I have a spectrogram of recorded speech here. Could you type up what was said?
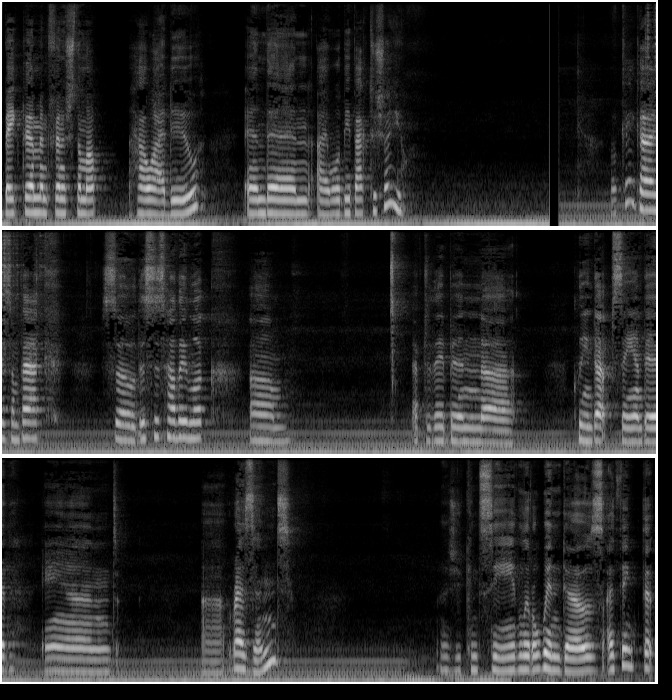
bake them and finish them up how I do. And then I will be back to show you. Okay guys, I'm back. So this is how they look um, after they've been uh, cleaned up, sanded, and uh, resined as you can see, little windows. I think that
